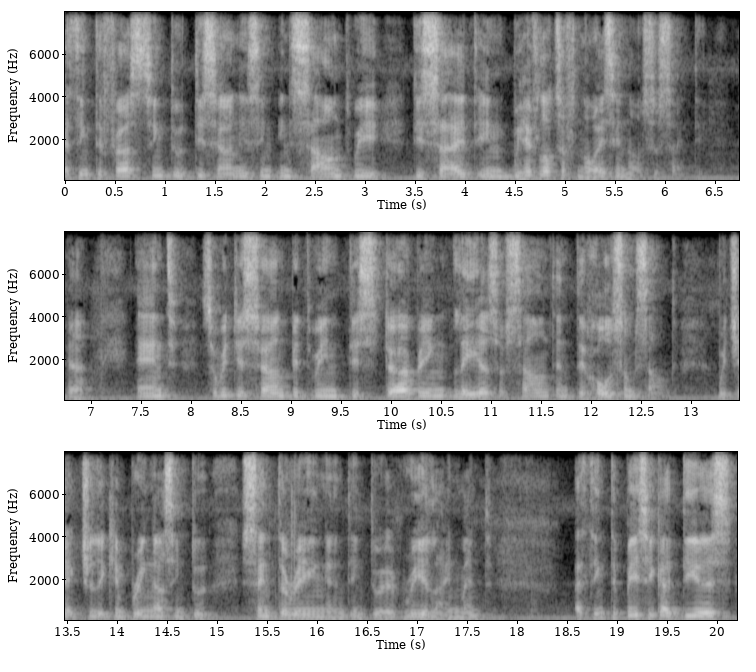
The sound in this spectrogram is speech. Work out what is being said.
I think the first thing to discern is in, in sound we decide in we have lots of noise in our society. Yeah. And so we discern between disturbing layers of sound and the wholesome sound, which actually can bring us into centering and into a realignment I think the basic idea is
